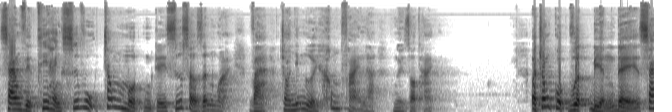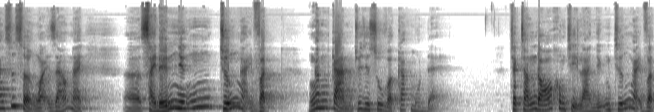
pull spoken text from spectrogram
sang việc thi hành sứ vụ trong một cái xứ sở dân ngoại và cho những người không phải là người Do Thái. Ở trong cuộc vượt biển để sang xứ sở ngoại giáo này uh, xảy đến những chướng ngại vật ngăn cản Chúa Giêsu và các môn đệ. Chắc chắn đó không chỉ là những chướng ngại vật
